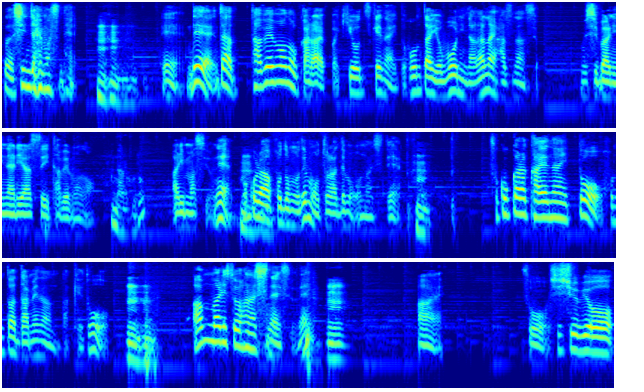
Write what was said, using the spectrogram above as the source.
ただ死んじゃいますね。ええ。で、じゃあ、食べ物からやっぱり気をつけないと、本当は予防にならないはずなんですよ。虫歯になりやすい食べ物。なるほど。ありますよね。これは子供でも大人でも同じで、うん。そこから変えないと本当はダメなんだけど、うんうん。あんまりそういう話しないですよね。うん。はい。そう、歯周病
